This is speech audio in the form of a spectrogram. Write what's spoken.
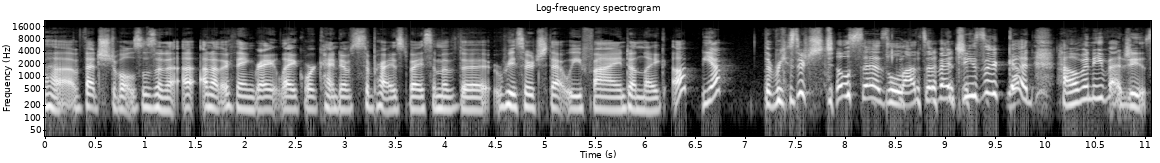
uh, vegetables is an, uh, another thing, right? Like we're kind of surprised by some of the research that we find on like, oh, yep, the research still says lots of veggies are good. How many veggies?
